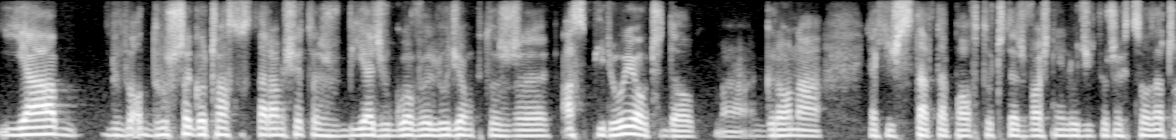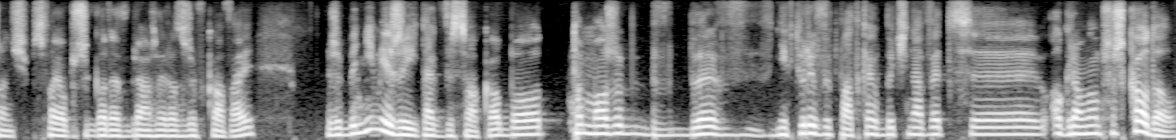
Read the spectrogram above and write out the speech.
Ja od dłuższego czasu staram się też wbijać w głowy ludziom, którzy aspirują, czy do e, grona jakichś startupowców, czy też właśnie ludzi, którzy chcą zacząć swoją przygodę w branży rozrywkowej, żeby nie mierzyli tak wysoko, bo to może w niektórych wypadkach być nawet e, ogromną przeszkodą,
